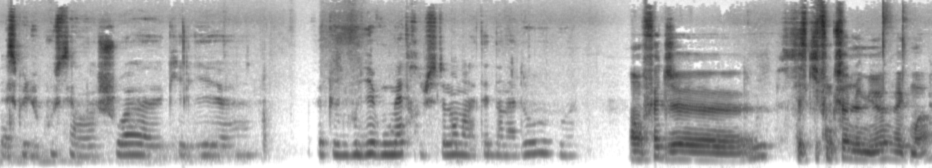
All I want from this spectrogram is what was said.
est-ce que du coup, c'est un choix qui est lié au fait que vous vouliez vous mettre justement dans la tête d'un ado En fait, c'est ce qui fonctionne le mieux avec moi.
